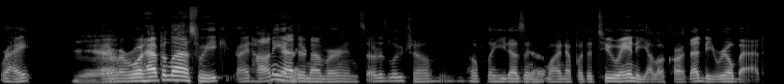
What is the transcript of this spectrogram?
right? Yeah. I remember what happened last week, right? Hany Yeah. had their number, and so does Lucho. Hopefully, he doesn't wind up with a two and a yellow card. That'd be real bad.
